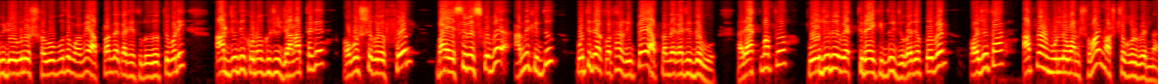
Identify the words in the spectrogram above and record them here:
ভিডিওগুলো সর্বপ্রথম আমি আপনাদের কাছে তুলে ধরতে পারি। আর যদি কোনো কিছু জানার থাকে, অবশ্যই করে ফোন বা এস এম এস করবে, আমি কিন্তু প্রতিটা কথার রিপ্লাই আপনাদের কাছে দেব। আর একমাত্র প্রয়োজনীয় ব্যক্তিরাই কিন্তু যোগাযোগ করবেন, অযথা আপনার মূল্যবান সময় নষ্ট করবেন না।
